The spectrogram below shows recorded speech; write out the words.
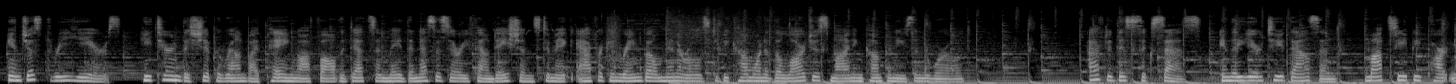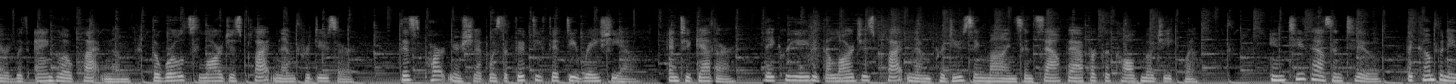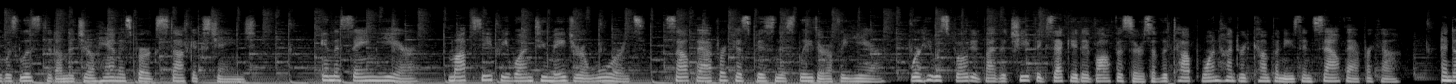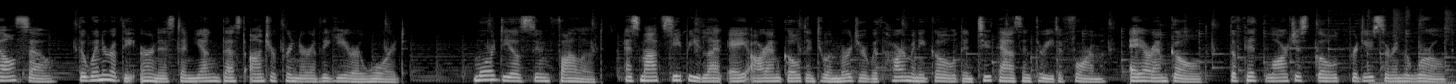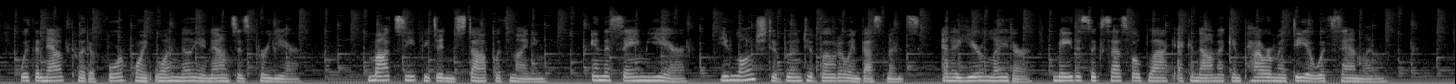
In just three years, he turned the ship around by paying off all the debts and made the necessary foundations to make African Rainbow Minerals to become one of the largest mining companies in the world. After this success, in the year 2000, Motsepe partnered with Anglo Platinum, the world's largest platinum producer. This partnership was a 50-50 ratio, and together, they created the largest platinum producing mines in South Africa called Modikwa. In 2002, the company was listed on the Johannesburg Stock Exchange. In the same year, Motsepe won two major awards, South Africa's Business Leader of the Year, where he was voted by the chief executive officers of the top 100 companies in South Africa. And also, the winner of the Ernst & Young Best Entrepreneur of the Year award. More deals soon followed, as Motsepe led ARM Gold into a merger with Harmony Gold in 2003 to form ARM Gold, the fifth largest gold producer in the world, with an output of 4.1 million ounces per year. Motsepe didn't stop with mining. In the same year, he launched Ubuntu Botho Investments, and a year later, made a successful black economic empowerment deal with Sanlam.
